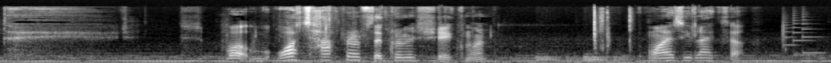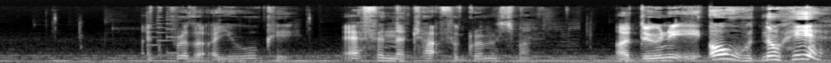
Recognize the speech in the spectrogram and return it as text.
Dude. What, what's happening with the Grimace Shake, man? Why is he like that? Like, brother, are you okay? F in the chat for Grimace, man. Oh, doing it. Oh, no, here!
